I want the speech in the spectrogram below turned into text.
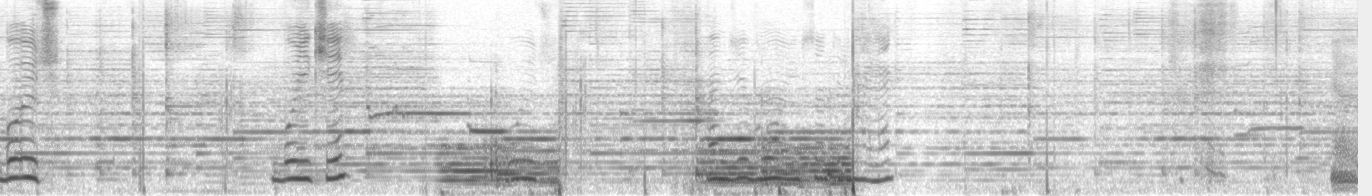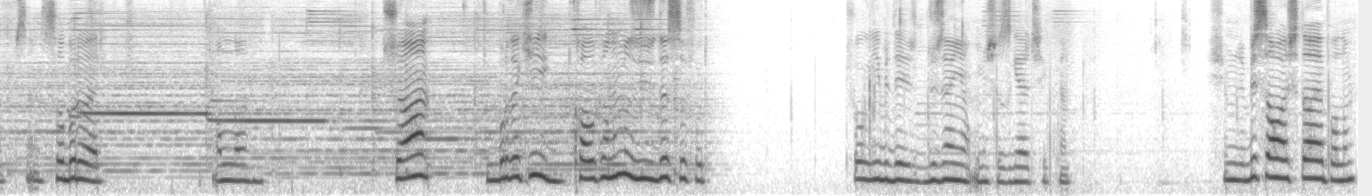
Bu 3. Bu 2. Bu 3. Bence bunu yükseltelim hemen. Ya sen sabır ver. Allah'ım. Şu an buradaki kalkanımız yüzde sıfır. Çok iyi bir düzen yapmışız gerçekten. Şimdi bir savaş daha yapalım.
